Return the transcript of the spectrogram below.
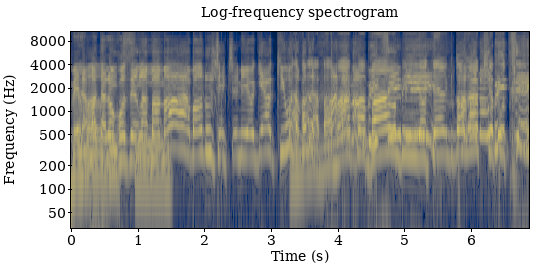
ולמה אתה לא חוזר לבמה? אמרנו שכשאני אגיע קיו אתה חוזר, אבל הבמה בברבי יותר גדולה כשפותחים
